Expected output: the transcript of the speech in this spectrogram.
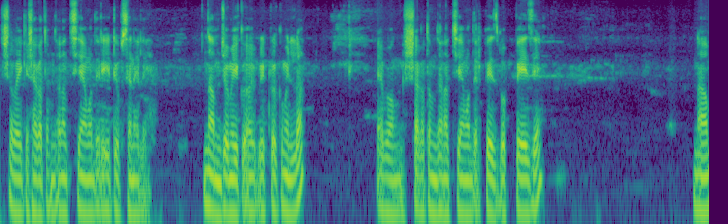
সবাইকে স্বাগতম জানাচ্ছি আমাদের ইউটিউব চ্যানেলে। নাম জমি বিক্রয় কুমিল্লা। এবং স্বাগতম জানাচ্ছি আমাদের ফেসবুক পেজে নাম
